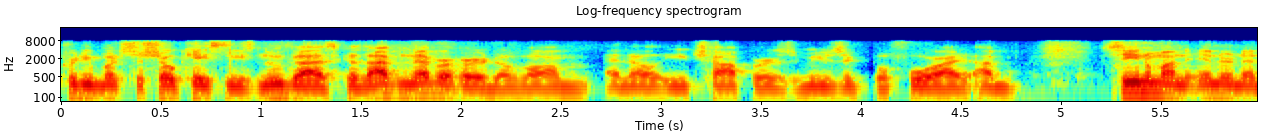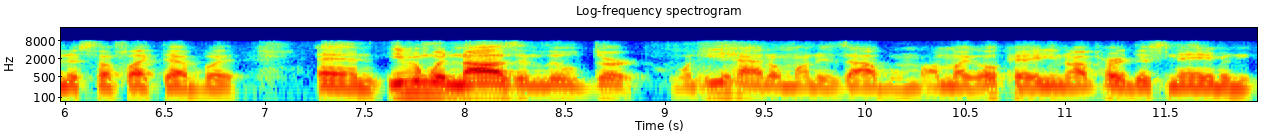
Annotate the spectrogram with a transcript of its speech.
pretty much to showcase these new guys because I've never heard of um NLE Choppa's music before. I, I've seen him on the internet and stuff like that, but and even with Nas and Lil Durk when he had him on his album, I'm like, okay, you know, I've heard this name, and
